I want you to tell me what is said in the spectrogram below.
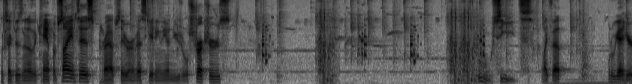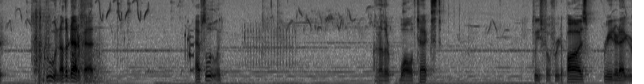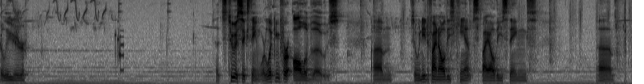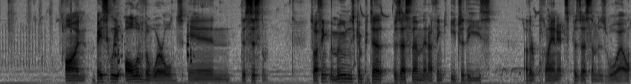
Looks like there's another camp of scientists. Perhaps they were investigating the unusual structures. Ooh, seeds. Like that. What do we got here? Ooh, another data pad. Absolutely. Another wall of text. Please feel free to pause, read it at your leisure. That's 2 of 16. We're looking for all of those. Um, so we need to find all these camps, by all these things. Um, on basically all of the worlds in the system. So I think the moons can possess them, and I think each of these other planets possess them as well.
